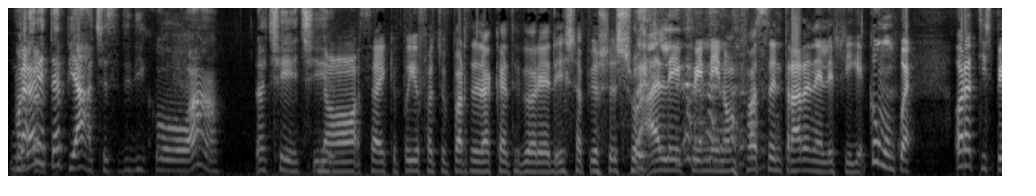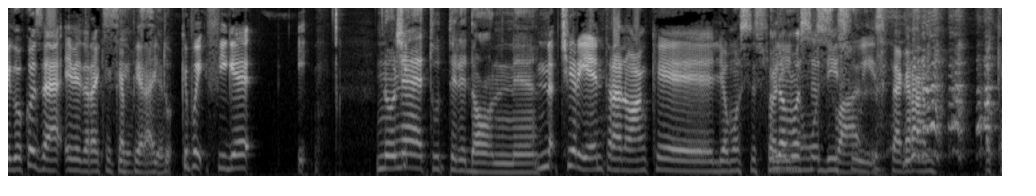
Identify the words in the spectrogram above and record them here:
Magari Beh. a te piace se ti dico ah, la ceci. No, sai che poi io faccio parte della categoria dei sapiosessuali, quindi non posso entrare nelle fighe. Comunque, ora ti spiego cos'è e vedrai che Sì, capirai sì. tu. Che poi fighe Non è tutte le donne. n- ci rientrano anche gli omosessuali, Gli nudi omosessuali. su Instagram. ok.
